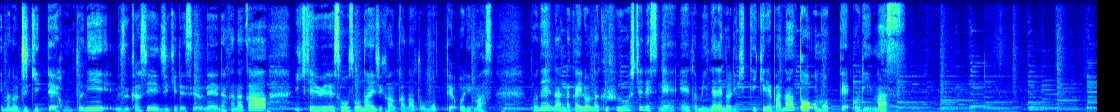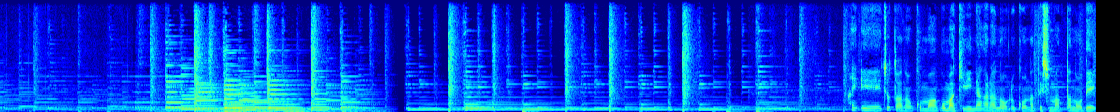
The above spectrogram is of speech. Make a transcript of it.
今の時期って本当に難しい時期ですよねなかなか生きてる上でそうそうない時間かなと思っておりますので何らかいろんな工夫をしてですね、えーとみんなで乗り切っていければなと思っております。はい、えー、ちょっとあのこまごま切りながらの録音になってしまったので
